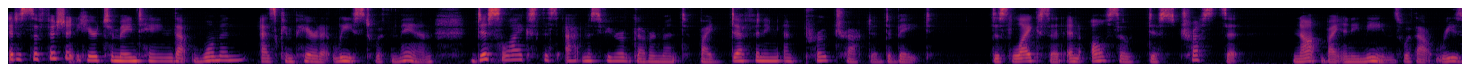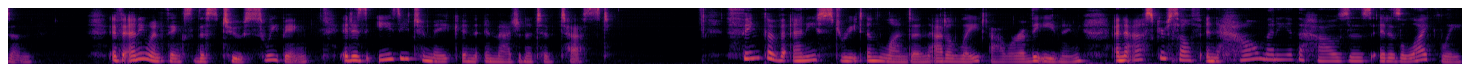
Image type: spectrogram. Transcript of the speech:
It is sufficient here to maintain that woman, as compared at least with man, dislikes this atmosphere of government by deafening and protracted debate, dislikes it and also distrusts it, not by any means without reason. If anyone thinks this too sweeping, it is easy to make an imaginative test. Think of any street in London at a late hour of the evening and ask yourself in how many of the houses it is likely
